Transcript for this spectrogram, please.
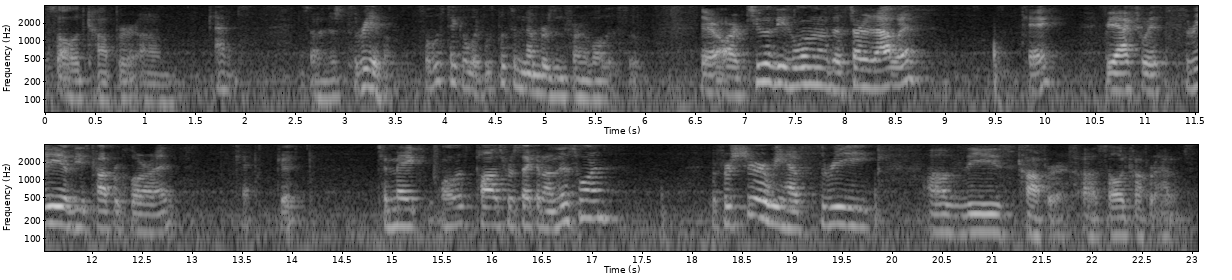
solid copper um, atoms. So there's three of them. So let's take a look. Let's put some numbers in front of all this. So there are two of these aluminums that started out with, okay, react with three of these copper chlorides. Okay, good. To make, well, let's pause for a second on this one. But for sure, we have three of these copper, uh, solid copper atoms.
